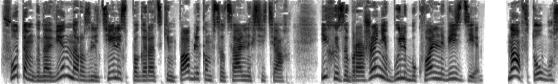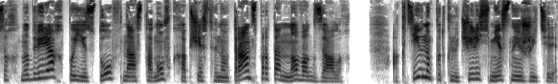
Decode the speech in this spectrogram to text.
Фото мгновенно разлетелись по городским пабликам в социальных сетях. Их изображения были буквально везде на автобусах, на дверях поездов, на остановках общественного транспорта, на вокзалах. Активно подключились местные жители.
